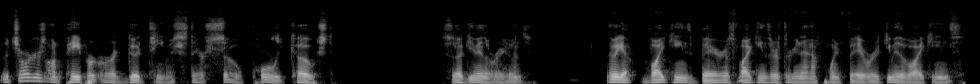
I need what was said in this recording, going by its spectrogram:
the Chargers on paper are a good team. It's just they're so poorly coached. So give me the Ravens. Then we got Vikings, Bears. Vikings are three and a half point favorite. Give me the Vikings.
